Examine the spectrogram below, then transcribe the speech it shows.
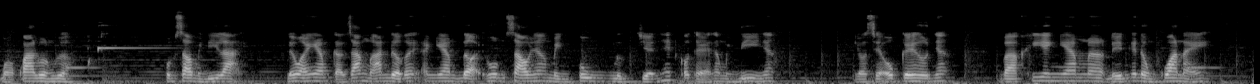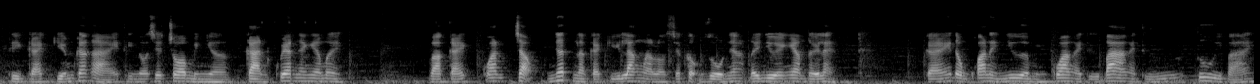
bỏ qua luôn được. Hôm sau mình đi lại. Nếu mà anh em cảm giác mà ăn được ấy anh em đợi hôm sau nhá mình cung lực chiến hết có thể xong mình đi nhá. Nó sẽ ok hơn nhá. Và khi anh em à, đến cái đồng quan này thì cái kiếm các ải thì nó sẽ cho mình à, càn quét nha anh em ơi. Và cái quan trọng nhất là cái kỹ năng là nó sẽ cộng dồn nhá. Đây như anh em thấy này cái đồng quan này như là mình qua ngày thứ ba, ngày thứ tư thì phải.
